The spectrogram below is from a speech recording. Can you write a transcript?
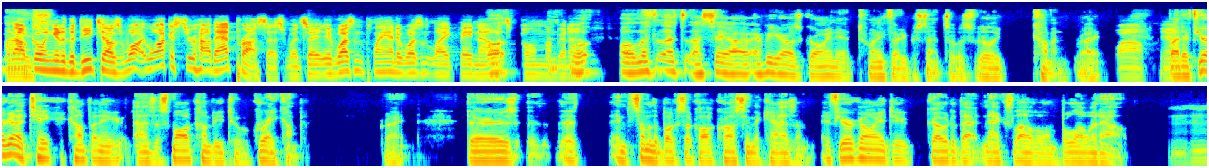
without I, going into the details, walk, walk us through how that process went. So it wasn't planned. It wasn't like they now well, it's boom. I'm gonna. Well, well let's let's let's say uh, every year I was growing at 20, 30 percent. So it was really coming, right? Wow. Yeah. But if you're going to take a company as a small company to a great company, right? There's there's in some of the books they'll call crossing the chasm. If you're going to go to that next level and blow it out, Mm-hmm.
